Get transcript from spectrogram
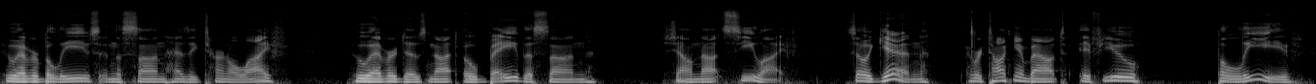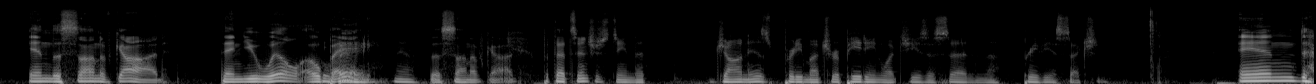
Whoever believes in the Son has eternal life. Whoever does not obey the Son shall not see life. So again, we're talking about if you believe in the Son of God, then you will obey, Yeah. the Son of God. But that's interesting that John is pretty much repeating what Jesus said in the previous section. And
